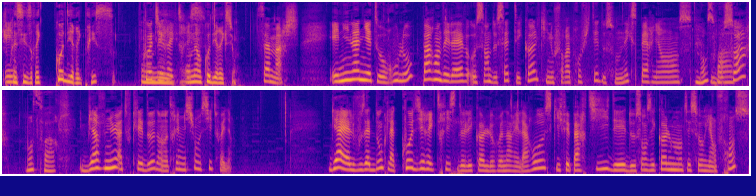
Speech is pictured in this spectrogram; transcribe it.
Je préciserai co-directrice. Co-directrice. On, est en co-direction. Ça marche. Et Nina Nieto Rouleau, parent d'élève au sein de cette école qui nous fera profiter de son expérience. Bonsoir. Bonsoir. Bonsoir. Bienvenue à toutes les deux dans notre émission aux citoyens. Gaëlle, vous êtes donc la co-directrice de l'école Le Renard et la Rose qui fait partie des 200 écoles Montessori en France.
